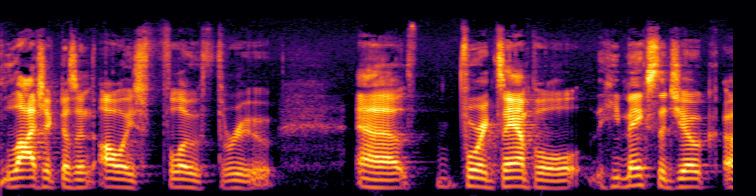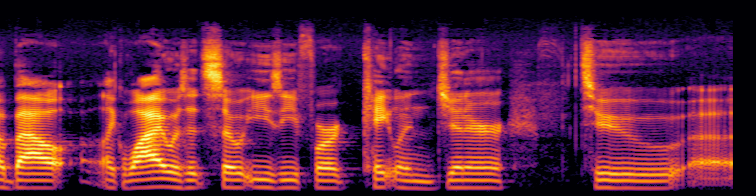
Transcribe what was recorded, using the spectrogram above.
logic doesn't always flow through. Uh, for example, he makes the joke about like why was it so easy for Caitlyn Jenner to uh,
